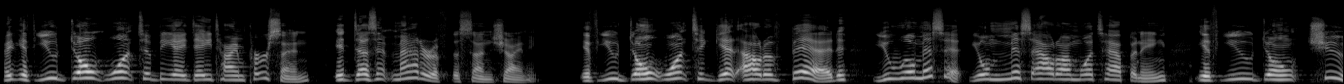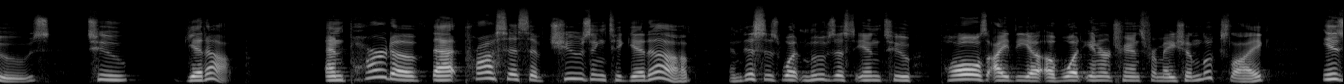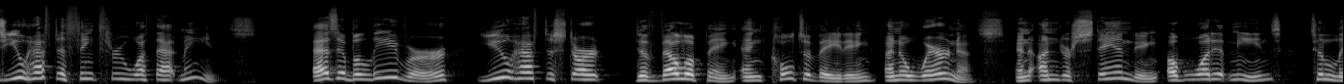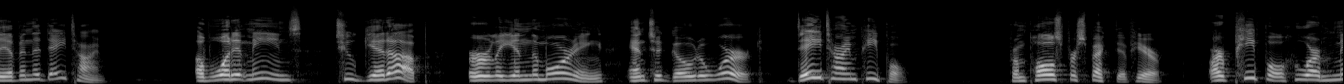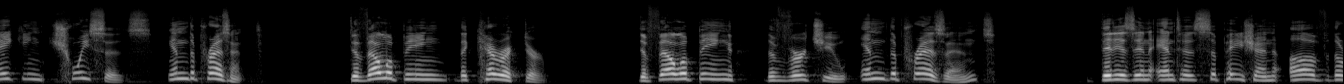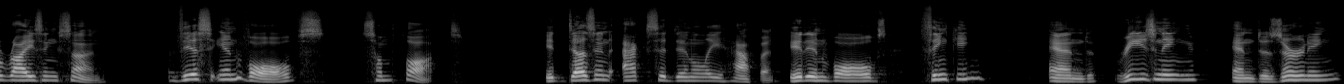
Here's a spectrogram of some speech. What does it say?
Right? If you don't want to be a daytime person, it doesn't matter if the sun's shining. If you don't want to get out of bed, you will miss it. You'll miss out on what's happening if you don't choose to get up. And part of that process of choosing to get up, and this is what moves us into Paul's idea of what inner transformation looks like, is you have to think through what that means. As a believer, you have to start developing and cultivating an awareness, an understanding of what it means to live in the daytime, of what it means to get up early in the morning and to go to work. Daytime people, from Paul's perspective here, are people who are making choices in the present, developing the character, developing the virtue in the present that is in anticipation of the rising sun. This involves some thought. It doesn't accidentally happen. It involves thinking and reasoning and discerning.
